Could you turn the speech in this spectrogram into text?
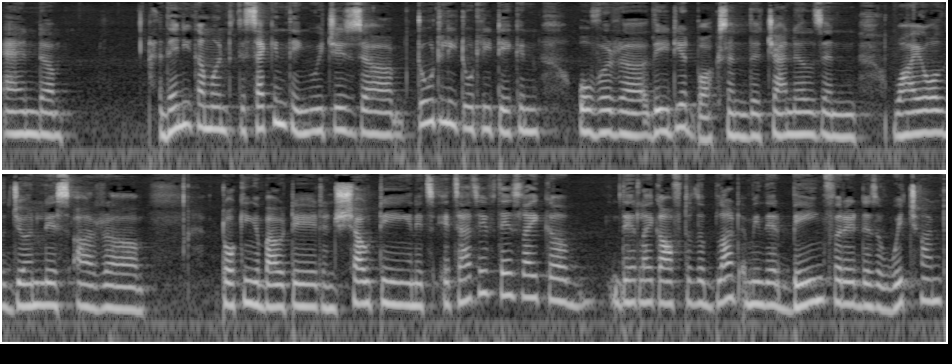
And um, then you come on to the second thing which is uh, totally totally taken over uh, the idiot box and the channels and why all the journalists are uh, talking about it and shouting. And it's it's as if there's like a, they're like after the blood. I mean they're baying for it. There's a witch hunt.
